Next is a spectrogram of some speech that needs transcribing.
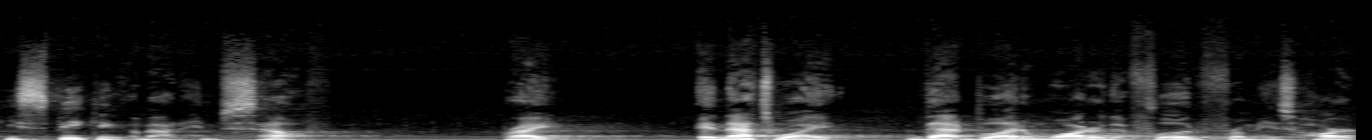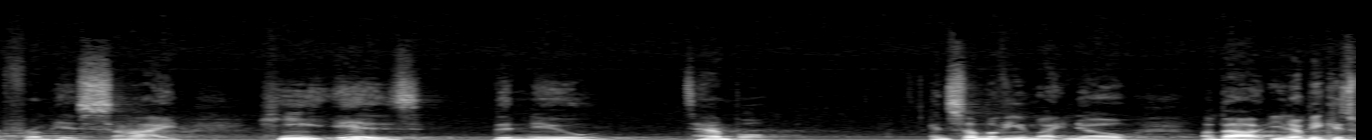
He's speaking about himself, right? And that's why that blood and water that flowed from his heart, from his side, he is the new temple. And some of you might know about, you know, because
